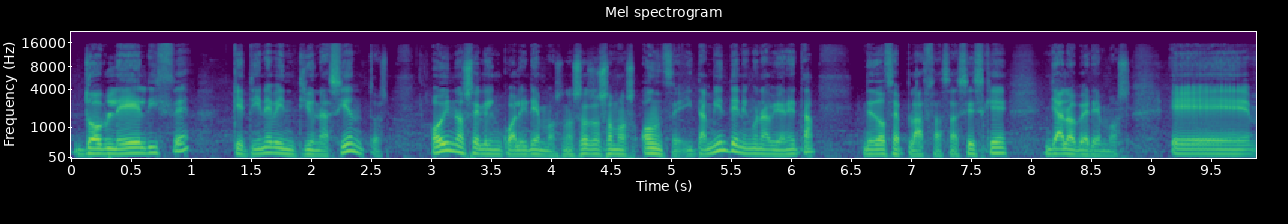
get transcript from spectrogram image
doble hélice que tiene 21 asientos. Hoy no se le incualiremos, nosotros somos 11 y también tienen una avioneta de 12 plazas, así es que ya lo veremos. Eh,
